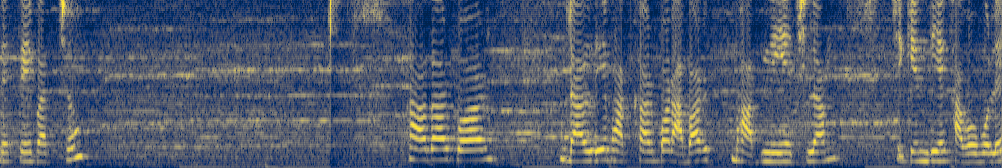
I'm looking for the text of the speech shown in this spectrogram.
দেখতেই পাচ্ছ? খাওয়া দাওয়ার পর ডাল দিয়ে ভাত খাওয়ার পর আবার ভাত নিয়েছিলাম। চিকেন দিয়ে খাব বলে,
